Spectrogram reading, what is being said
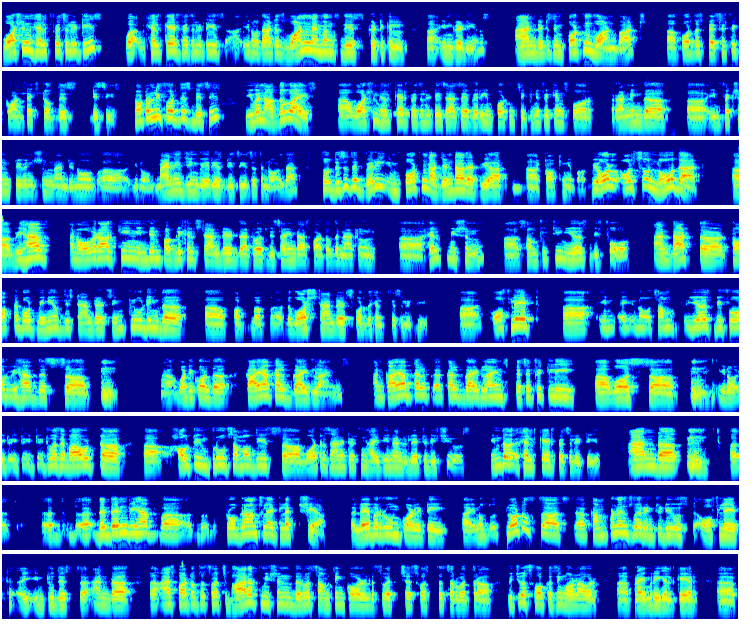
WASH in health facilities, healthcare facilities, uh, you know, that is one amongst these critical uh, ingredients. And it is important one, but uh, for the specific context of this disease. Not only for this disease, even otherwise, uh, WASH in healthcare facilities has a very important significance for running the uh, infection prevention and you know uh, you know managing various diseases and all that. So this is a very important agenda that we are talking about. We all also know that we have an overarching Indian public health standard that was designed as part of the National uh, Health Mission uh, some 15 years before, and that uh, talked about many of the standards, including the uh, the WASH standards for the health facilities. Uh, of late, uh, in you know some years before, we have this uh, what you call the Kayakalp guidelines, and Kaya Kalp, guidelines specifically was you know it, it, it, was about Uh, how to improve some of these uh, water sanitation, hygiene, and related issues in the healthcare facilities. And uh, uh, then, then we have uh, programs like Lakshya, labor room quality. Uh, you know, a lot of uh, uh, components were introduced of late into this. and as part of the Swachh Bharat mission, there was something called Swachh Swasth Sarvatra, which was focusing on our primary healthcare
